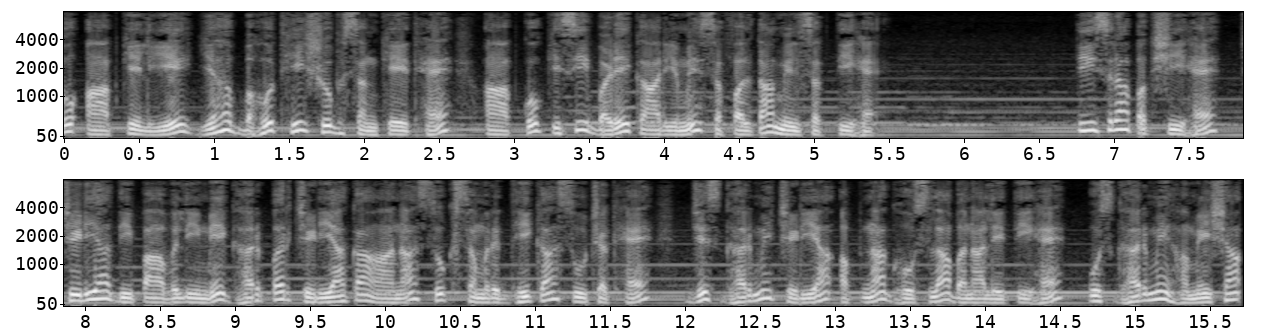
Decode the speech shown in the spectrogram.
तो आपके लिए यह बहुत ही शुभ संकेत है। आपको किसी बड़े कार्य में सफलता मिल सकती है। तीसरा पक्षी है, चिड़िया दीपावली में घर पर चिड़िया का आना सुख समृद्धि का सूचक है, जिस घर में चिड़िया अपना घोंसला बना लेती है, उस घर में हमेशा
